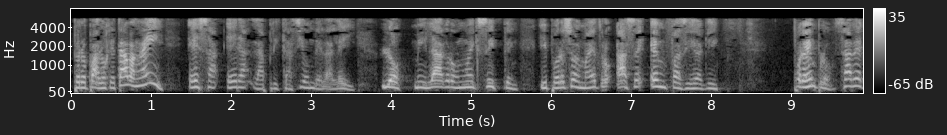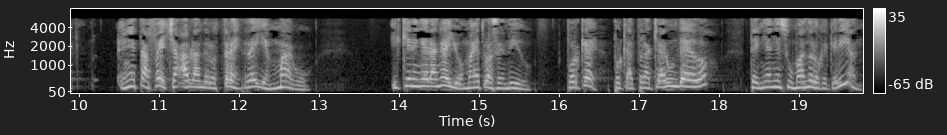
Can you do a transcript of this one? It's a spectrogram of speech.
Pero para los que estaban ahí, esa era la aplicación de la ley. Los milagros no existen y por eso el maestro hace énfasis aquí. Por ejemplo, ¿sabe? En esta fecha hablan de los tres reyes magos. ¿Y quiénes eran ellos? Maestro ascendido. ¿Por qué? Porque al traquear un dedo tenían en su mano lo que querían.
